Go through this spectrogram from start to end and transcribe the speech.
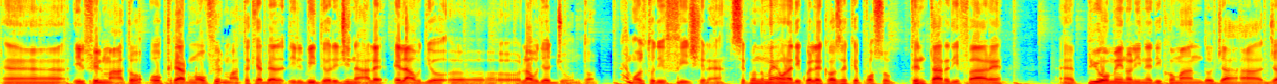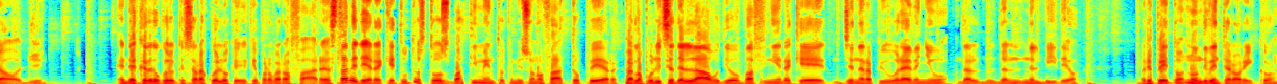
eh, il filmato o creare un nuovo filmato che abbia il video originale e l'audio, eh, l'audio aggiunto. È molto difficile, secondo me è una di quelle cose che posso tentare di fare eh, più o meno linea di comando già, già oggi ed è credo quello che sarà quello che, che, proverò a fare. Sta a vedere che tutto sto sbattimento che mi sono fatto per, per la pulizia dell'audio va a finire che genera più revenue dal, dal, nel video ripeto, non diventerò ricco,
